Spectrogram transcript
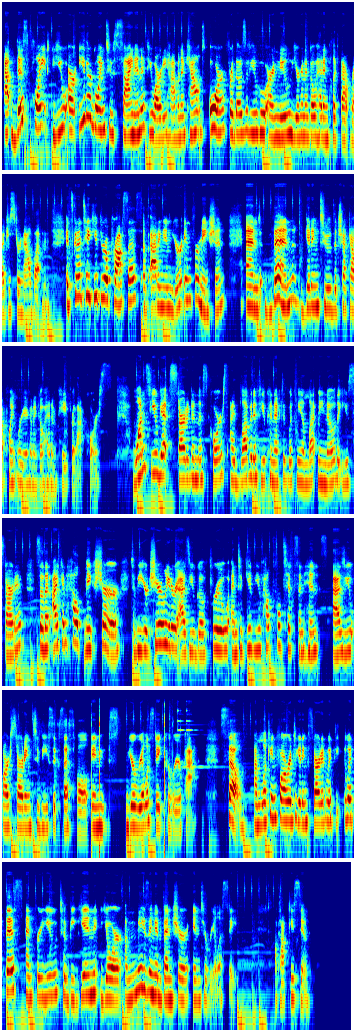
At this point, you are either going to sign in if you already have an account, or for those of you who are new, you're going to go ahead and click that register now button. It's going to take you through a process of adding in your information and then getting to the checkout point where you're going to go ahead and pay for that course. Once you get started in this course, I'd love it if you connected with me and let me know that you started so that I can help make sure to be your cheerleader as you go through and to give you helpful tips and hints as you are starting to be successful in your real estate career path. So I'm looking forward to getting started with, with this and for you to begin your amazing adventure into real estate. I'll talk to you soon.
